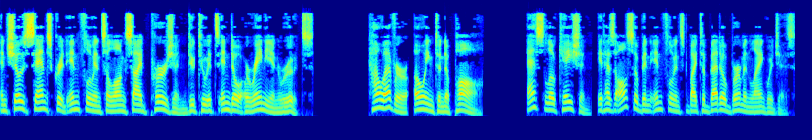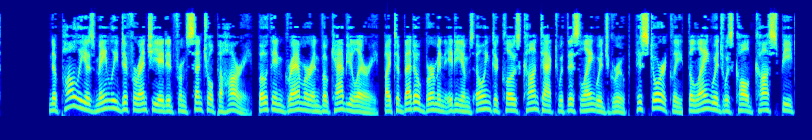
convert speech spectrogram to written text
and shows Sanskrit influence alongside Persian due to its Indo-Iranian roots. However, owing to Nepal's location, it has also been influenced by Tibeto-Burman languages. Nepali is mainly differentiated from Central Pahari, both in grammar and vocabulary, by Tibeto-Burman idioms owing to close contact with this language group. Historically, the language was called Khas speech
